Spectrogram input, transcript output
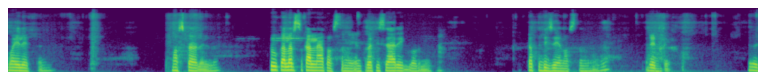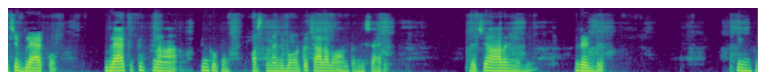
Violet mustard and two colours కలనాత వస్తున్నాయండి ప్రతి శారీకి కూడా మీకు. కొత్త డిజైన్ వస్తుందండి. రెడ్ ఇది వచ్చి బ్లాక్ బ్లాక్కి పింక్ వస్తుందండి బార్డర్ చాలా బాగుంటుంది శారీ ఇది వచ్చి ఆరెంజ్ అండి. రెడ్ పింక్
